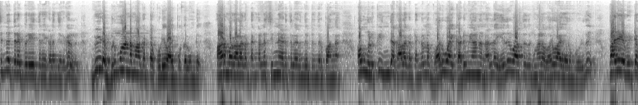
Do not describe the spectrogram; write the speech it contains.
சின்னத்திரை பெரிய திரை கலைஞர்கள் வீடை பிரம்மாண்டமாக கட்டக்கூடிய வாய்ப்புகள் உண்டு. ஆரம்ப காலகட்டங்களில் சின்ன இடத்துல இருந்துட்டு இருந்திருப்பாங்க. அவங்களுக்கு இந்த காலகட்டங்களில் வருவாய் கடுமையான நல்ல எதிர்பார்த்ததுக்கு மேலே வருவாய் வரும்பொழுது பழைய வீட்டை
